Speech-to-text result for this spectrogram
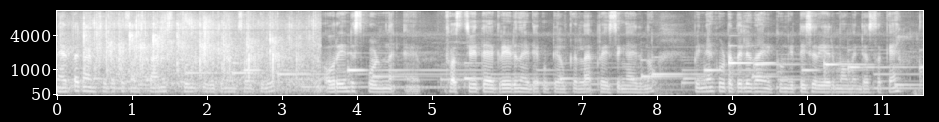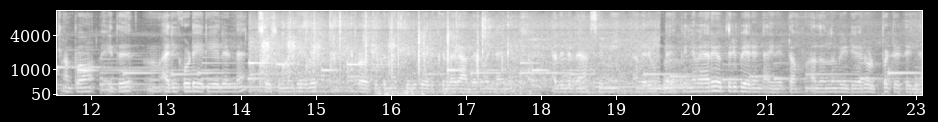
നേരത്തെ കാണിച്ചതൊക്കെ സംസ്ഥാന സ്കൂൾ യുവജനോത്സവത്തിൽ ഓറിയന്റ് സ്കൂളിൽ നിന്ന് ഫസ്റ്റ് വിത്ത് എ ഗ്രേഡ് നേടിയ കുട്ടികൾക്കുള്ള പ്രൈസിങ് ആയിരുന്നു. പിന്നെ കൂട്ടത്തിൽ ഇതാ എനിക്കും കിട്ടി ചെറിയൊരു മൊമെന്റോസ് ഒക്കെ. അപ്പോൾ ഇത് അരീക്കോട് ഏരിയയിലുള്ള സോഷ്യൽ മീഡിയയിൽ പ്രവർത്തിക്കുന്ന ഒത്തിരി പേർക്കുള്ള ഒരു ആദരവുണ്ടായിരുന്നു അതിലിതാ സിമി അവരുണ്ട്. പിന്നെ വേറെ ഒത്തിരി പേരുണ്ടായിരുന്നു കേട്ടോ. അതൊന്നും വീഡിയോയിൽ ഉൾപ്പെട്ടിട്ടില്ല.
